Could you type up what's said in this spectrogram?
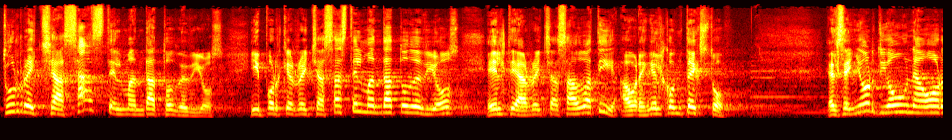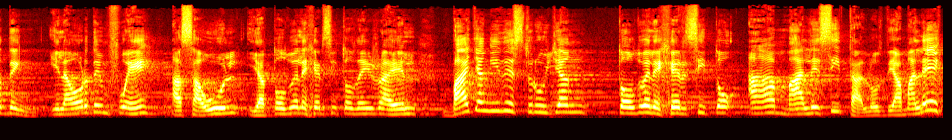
Tú rechazaste el mandato de Dios. Y porque rechazaste el mandato de Dios, Él te ha rechazado a ti. Ahora, en el contexto, el Señor dio una orden y la orden fue a Saúl y a todo el ejército de Israel, vayan y destruyan todo el ejército amalecita, los de Amalek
